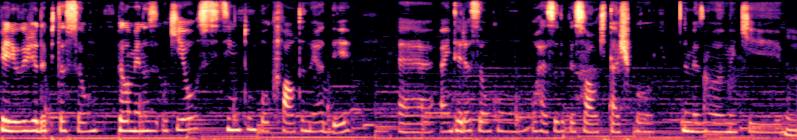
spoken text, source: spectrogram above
período de adaptação, pelo menos o que eu sinto um pouco falta no EAD é a interação com o resto do pessoal que tá tipo no mesmo ano e que hum.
